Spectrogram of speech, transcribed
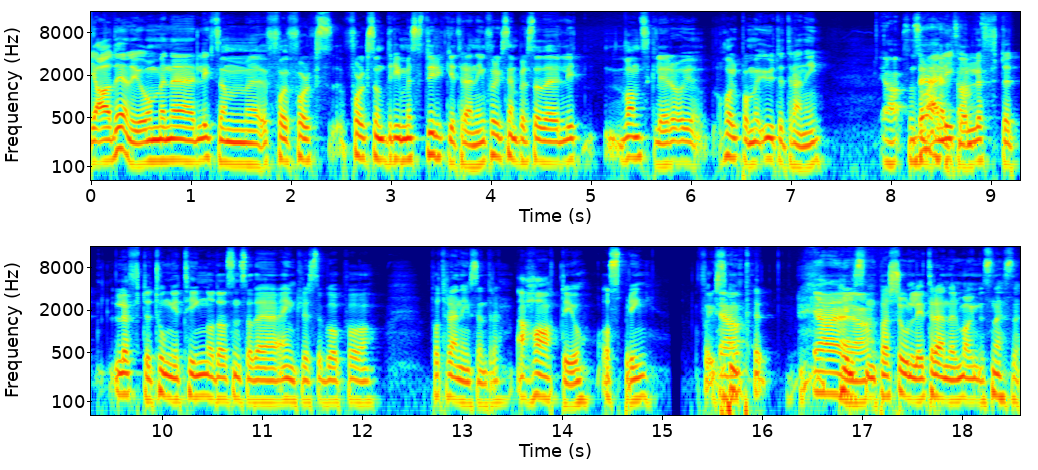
Ja, det er det jo, men eh, liksom for folk, folk som driver med styrketrening, f.eks., så er det litt vanskeligere å holde på med utetrening. Ja, Sånn som jeg liker liker å løfte, løfte tunge ting, og da syns jeg det er enklest å gå på, på treningssenteret. Jeg hater jo å springe, eksempel. Ja, ja, ja. Hilsen personlig trener Magnus Nesse.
